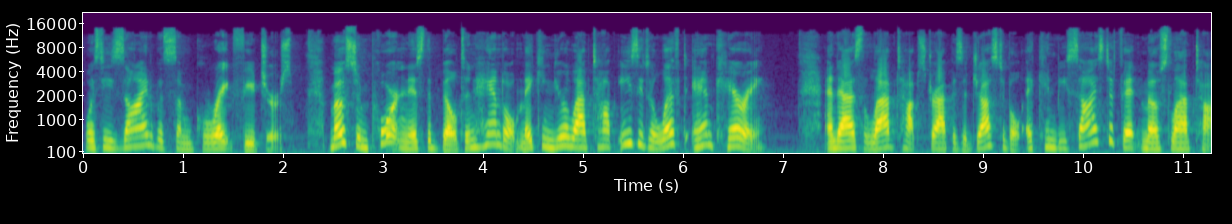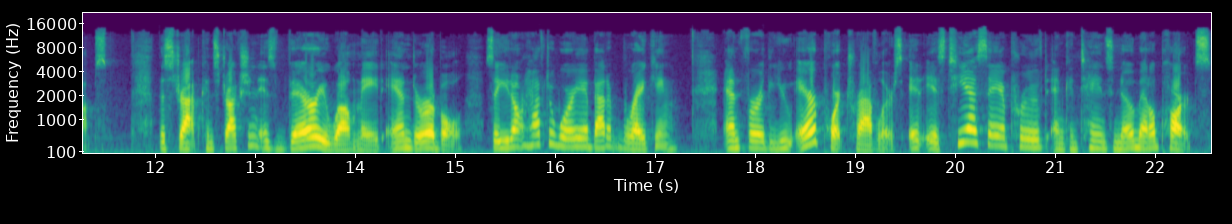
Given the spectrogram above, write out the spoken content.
was designed with some great features. Most important is the built-in handle, making your laptop easy to lift and carry. And as the laptop strap is adjustable, it can be sized to fit most laptops. The strap construction is very well made and durable, so you don't have to worry about it breaking. And for the airport travelers, it is TSA approved and contains no metal parts.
